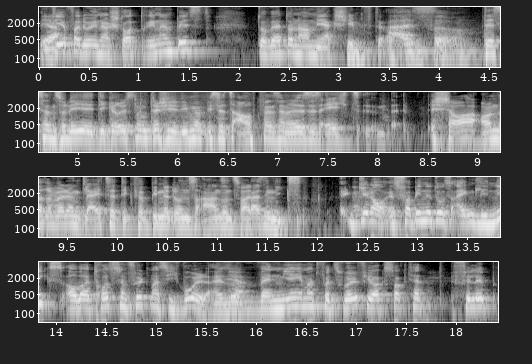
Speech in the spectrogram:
Ja. tiefer du in der Stadt drinnen bist, da wird dann auch mehr geschimpft. Auf jeden Fall. Also, das sind so die, die größten Unterschiede, die mir bis jetzt aufgefallen sind. Und das ist echt, schau, andere Welt und gleichzeitig verbindet uns eins und zwar quasi nichts. Genau, es verbindet uns eigentlich nichts, aber trotzdem fühlt man sich wohl. Also Ja. wenn mir jemand vor zwölf Jahren gesagt hat, Philipp,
